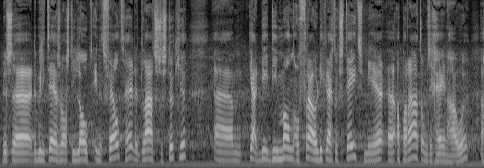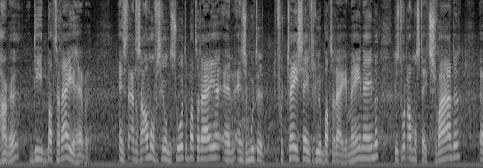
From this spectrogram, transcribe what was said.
Dus eh, de militair zoals die loopt in het veld, hè, het laatste stukje. Ehm, ja, die, die man of vrouw die krijgt ook steeds meer apparaten om zich heen houden, hangen die batterijen hebben. En er zijn allemaal verschillende soorten batterijen. En, en ze moeten voor 72 uur batterijen meenemen. Dus het wordt allemaal steeds zwaarder. Eh,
